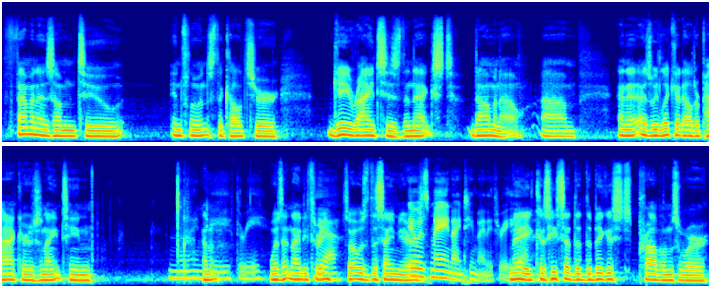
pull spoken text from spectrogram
feminism to influence the culture, gay rights is the next domino. Um, and as we look at Elder Packer's 1993. Was it 93? Yeah. So it was the same year. It was May 1993. May, because yeah. he said that the biggest problems were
